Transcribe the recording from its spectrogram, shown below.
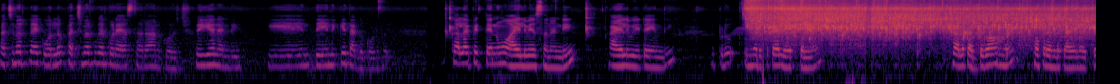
పచ్చిమిరపకాయ కూరలో పచ్చిమిరపకాయలు కూడా వేస్తారా అనుకోవచ్చు. వేయాలండి. ఏ దేనికి తగ్గకూడదు. కళాయి పెట్టాను ఆయిల్ వేసానండి. ఆయిల్ వీట్ అయింది ఇప్పుడు మిరపకాయలు వేసుకున్నాం చాలా పెద్దగా ఉన్నాయి. ఒక రెండు కాయలు అయితే.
